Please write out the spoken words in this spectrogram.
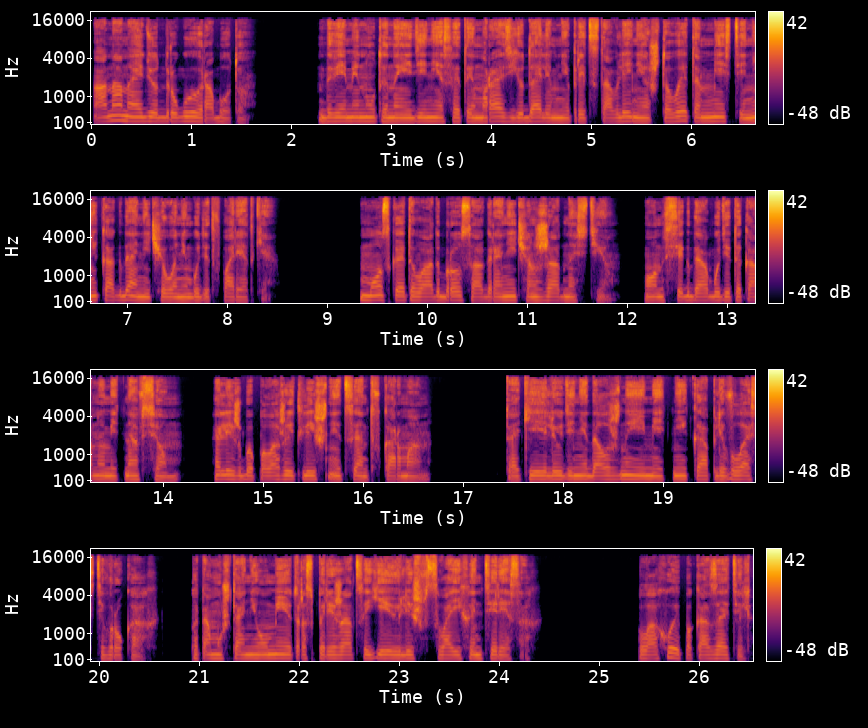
она найдет другую работу, Две минуты наедине с этой мразью дали мне представление, что в этом месте никогда ничего не будет в порядке. Мозг этого отброса ограничен жадностью. Он всегда будет экономить на всем, лишь бы положить лишний цент в карман. Такие люди не должны иметь ни капли власти в руках, потому что они умеют распоряжаться ею лишь в своих интересах. Плохой показатель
